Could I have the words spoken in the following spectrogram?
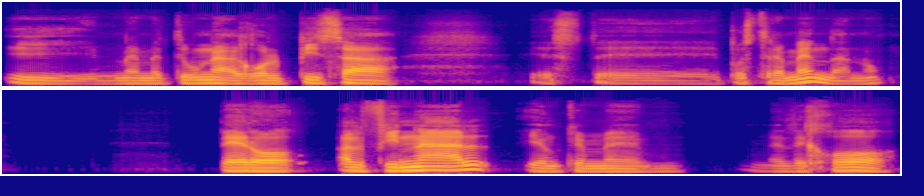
Y me metí una golpiza, este, pues tremenda, ¿no? Pero al final, y aunque me, me dejó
